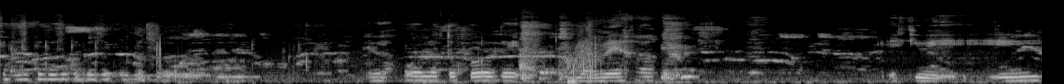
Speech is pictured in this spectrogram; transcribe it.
¿Qué pasa? ¿Qué pasa? ¿Qué pasa? ¿Qué pasa? El juego tocó de la abeja. Escribí.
